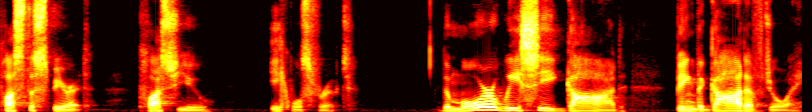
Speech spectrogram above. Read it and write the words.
plus the Spirit plus you equals fruit. The more we see God being the God of joy,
